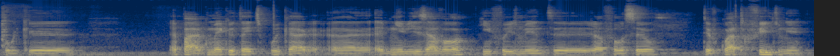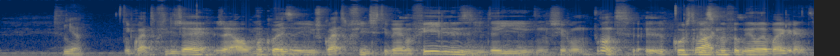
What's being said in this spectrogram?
porque. Epá, como é que eu tenho de explicar? Ah, a minha bisavó, que infelizmente eh, já faleceu, teve quatro filhos, né? Yeah. E quatro filhos já é, já é alguma coisa. E os quatro filhos tiveram filhos e daí chegam. Pronto, eh, construiu-se Claro. uma família bem grande.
